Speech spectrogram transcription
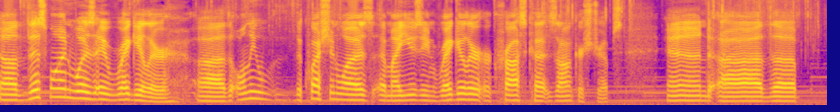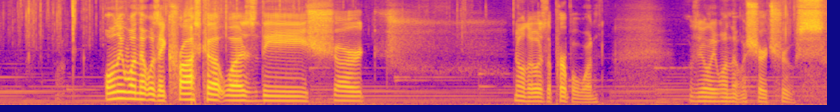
Uh, this one was a regular. Uh, the only the question was, am I using regular or crosscut Zonker strips? And uh, the only one that was a crosscut was the shard. No, that was the purple one. It was the only one that was chartreuse.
